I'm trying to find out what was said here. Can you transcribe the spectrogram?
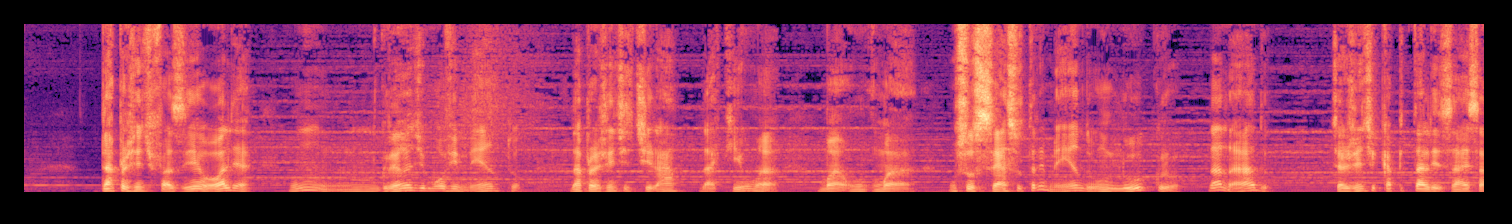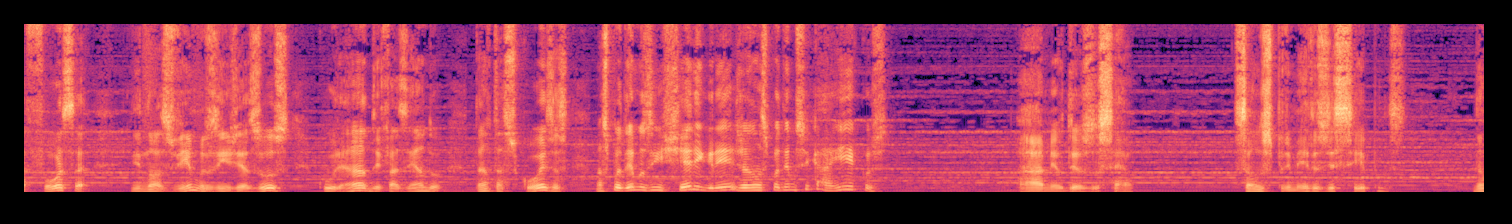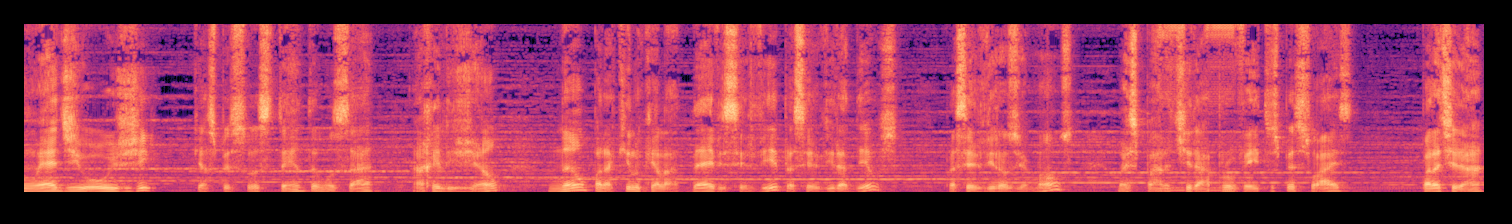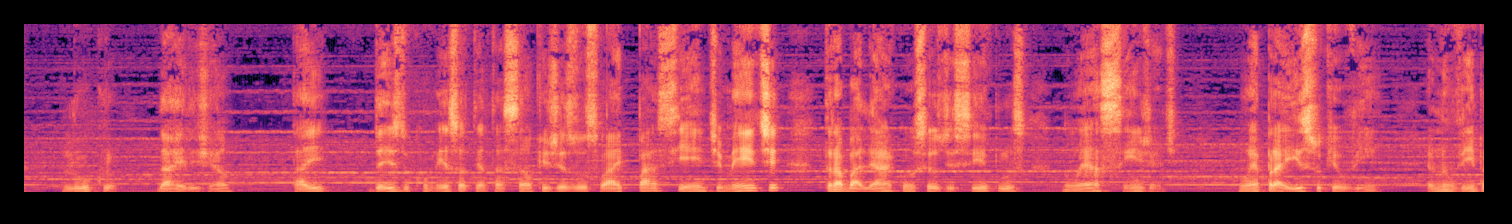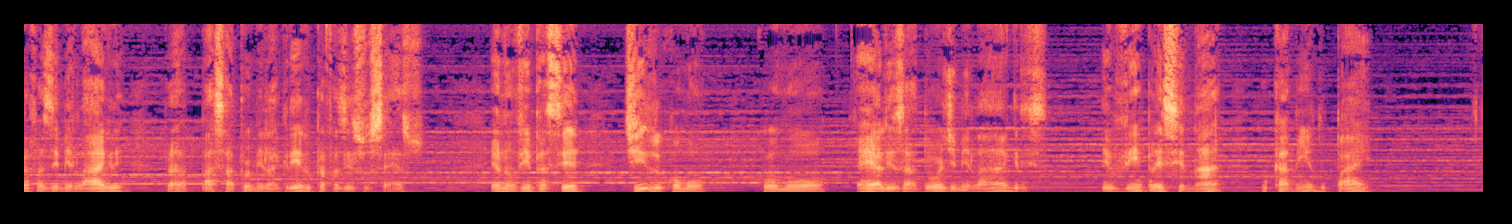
Dá para a gente fazer, olha, um, um grande movimento. Dá para a gente tirar daqui uma, uma, uma, um sucesso tremendo, um lucro danado. Se a gente capitalizar essa força que nós vimos em Jesus curando e fazendo tantas coisas, nós podemos encher igrejas, nós podemos ficar ricos. Ah, meu Deus do céu, são os primeiros discípulos. Não é de hoje que as pessoas tentam usar a religião não para aquilo que ela deve servir, para servir a Deus, para servir aos irmãos, mas para tirar proveitos pessoais, para tirar lucro da religião. Está aí desde o começo a tentação que Jesus vai pacientemente trabalhar com os seus discípulos. Não é assim, gente. Não é para isso que eu vim. Eu não vim para fazer milagre, para passar por milagreiro, para fazer sucesso. Eu não vim para ser tido como, como realizador de milagres. Eu vim para ensinar o caminho do Pai.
